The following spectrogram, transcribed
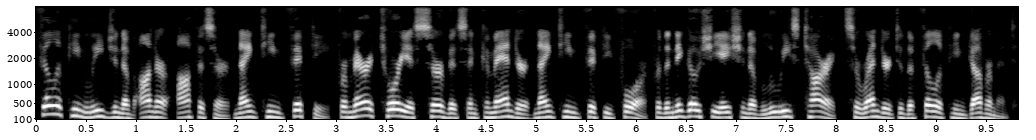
Philippine Legion of Honor, Officer 1950, for meritorious service and Commander 1954, for the negotiation of Luis Taruc surrender to the Philippine government.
